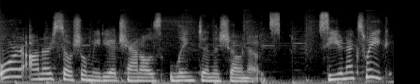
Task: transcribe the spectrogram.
or on our social media channels linked in the show notes. See you next week.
